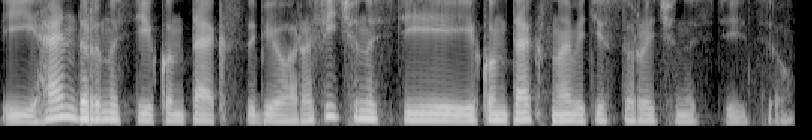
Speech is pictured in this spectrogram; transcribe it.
і гендерності, і контекст біографічності, і контекст навіть історичності цього.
